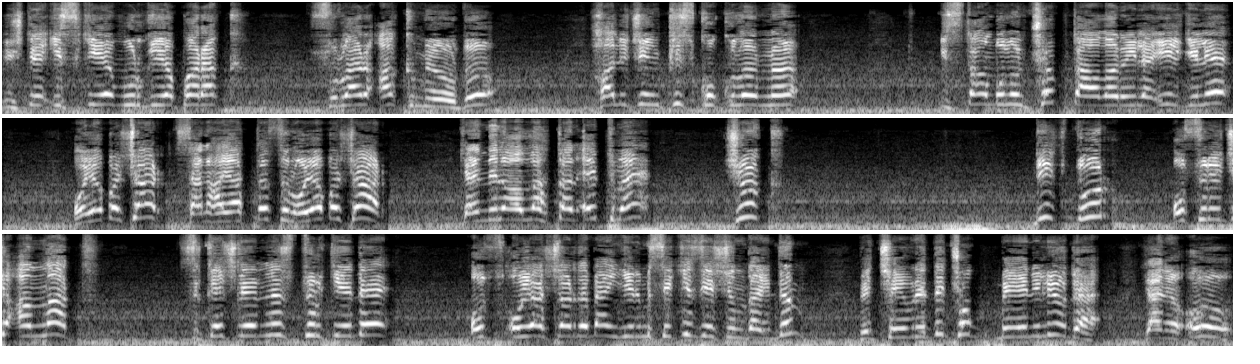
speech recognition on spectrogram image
İşte İSKİ'ye vurgu yaparak sular akmıyordu. Halic'in pis kokularını İstanbul'un çöp dağlarıyla ilgili Oya Başar sen hayattasın Oya Başar. Kendini Allah'tan etme. Çık. Dik dur. O süreci anlat. Skeçleriniz Türkiye'de o, o yaşlarda ben 28 yaşındaydım ve çevrede çok beğeniliyordu. Yani o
